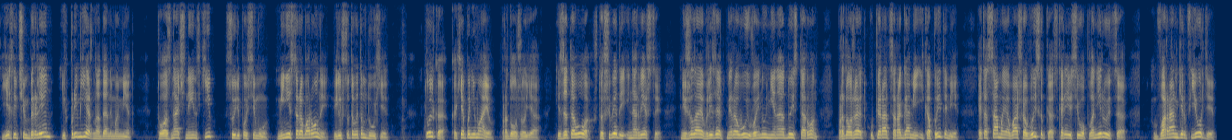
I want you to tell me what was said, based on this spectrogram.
если Чемберлен их премьер на данный момент, то означенный инскип, судя по всему, министр обороны или что-то в этом духе. Только, как я понимаю, продолжил я, из-за того, что шведы и норвежцы, не желая влезать в мировую войну ни на одной из сторон, продолжают упираться рогами и копытами, эта самая ваша высадка, скорее всего, планируется в Варангер-фьорде,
